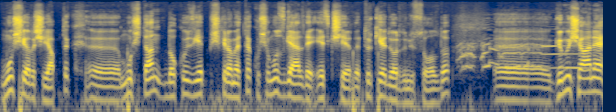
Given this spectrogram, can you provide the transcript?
Muş yarışı yaptık. E, Muş'tan 970 kilometre kuşumuz geldi Eskişehir'de. Türkiye dördüncüsü oldu. E, Gümüşhane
